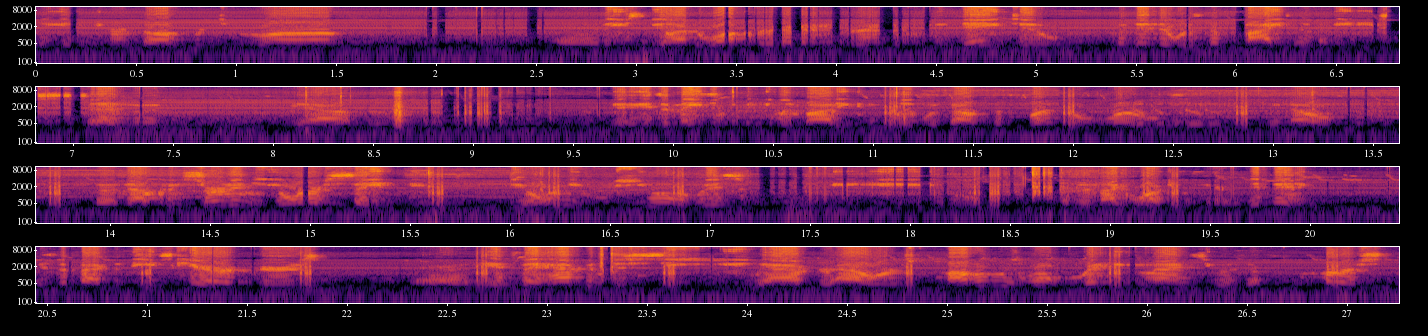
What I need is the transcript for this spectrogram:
they get turned off for too long. Uh, they used to be allowed to walk around the day too, but then there was the bite of 87. Yeah. It's amazing that the human body can live without the frontal lobe, you know? Uh, now, concerning your safety, the only real risk to you as a night watchman here, if any, is the fact that these characters, uh, if they happen to see you after hours, probably won't recognize you as a person.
